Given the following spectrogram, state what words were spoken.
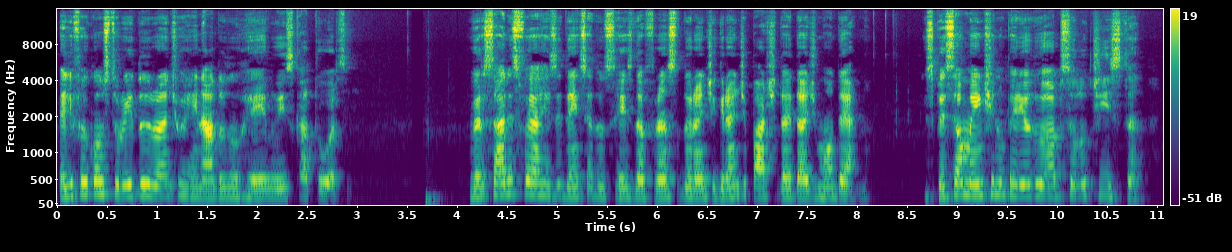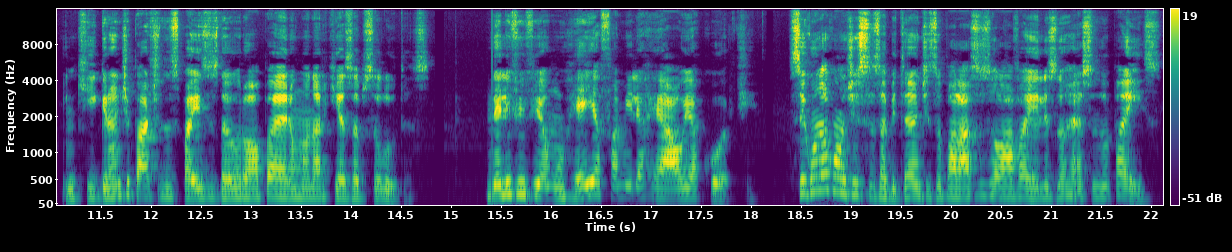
Ele foi construído durante o reinado do rei Luís XIV. Versalhes foi a residência dos reis da França durante grande parte da Idade Moderna, especialmente no período absolutista, em que grande parte dos países da Europa eram monarquias absolutas. Nele viviam o rei, a família real e a corte. Segundo alguns de seus habitantes, o palácio isolava eles do resto do país.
